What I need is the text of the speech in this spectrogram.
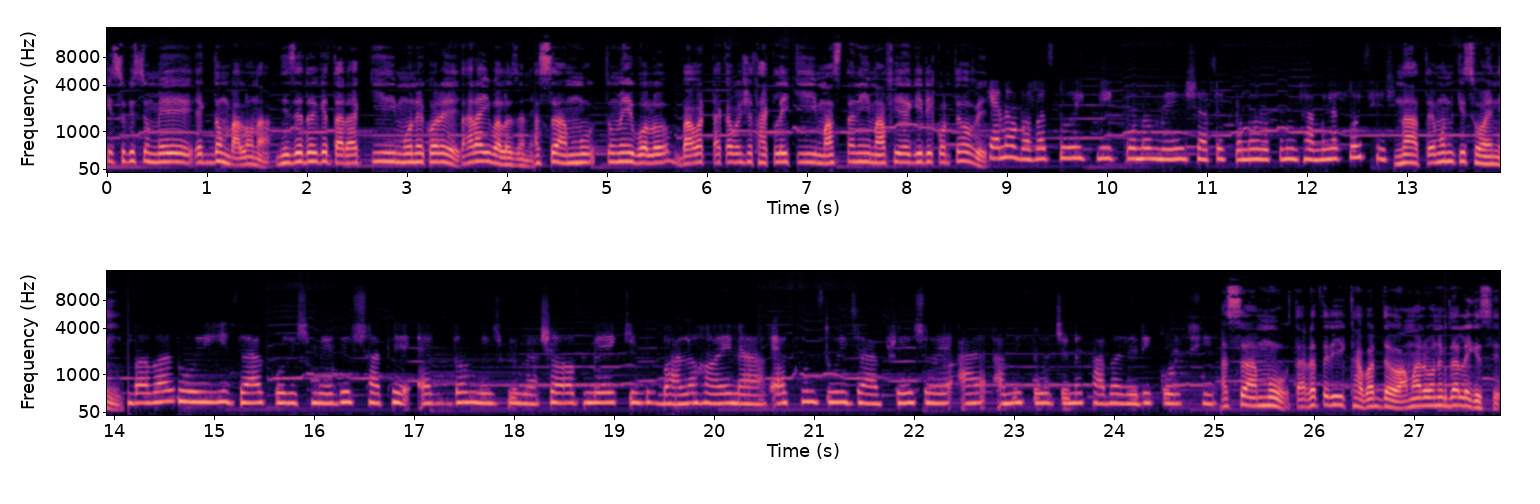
কিছু কিছু মেয়ে একদম ভালো না। নিজেদেরকে তারা কি মনে করে তারাই ভালো জানে। আচ্ছা আম্মু তুমিই বলো বাবার টাকা পয়সা থাকলে কি মাস্তানি মাফিয়াগিরি করতে হবে? কেন বাবা তুই কি কোনো মেয়ের সাথে কোনো রকম ঝামেলা করছিস? না তেমন কিছু হয়নি। বাবা তুই যা করিস মেয়েদের সাথে একদম মিশবি না। সব মেয়ে কিন্তু ভালো হয় না। এখন তুই যা ফ্রেশ হয়ে আর আমি তোর জন্য খাবার রেডি করছি। আচ্ছা আম্মু তাড়াতাড়ি খাবার দাও। আমার অনেক দা লেগেছে।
